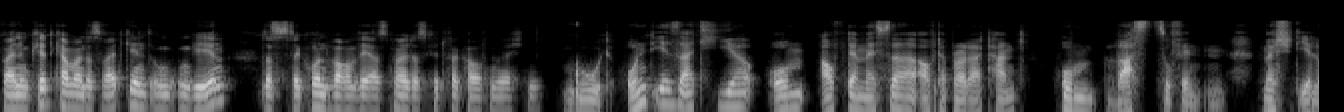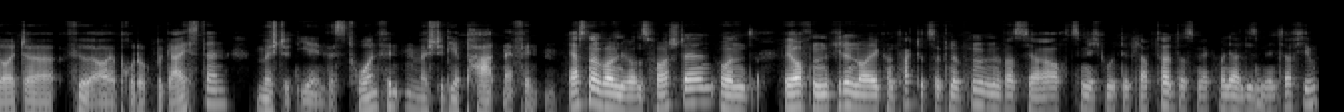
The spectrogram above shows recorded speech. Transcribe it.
Bei einem Kit kann man das weitgehend umgehen. Das ist der Grund, warum wir erstmal das Kit verkaufen möchten. Gut. Und ihr seid hier, um auf der Messe, auf der Product Hunt, um was zu finden? Möchtet ihr Leute für euer Produkt begeistern? Möchtet ihr Investoren finden? Möchtet ihr Partner finden? Erstmal wollen wir uns vorstellen und wir hoffen, viele neue Kontakte zu knüpfen, was ja auch ziemlich gut geklappt hat. Das merkt man ja in diesem Interview.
